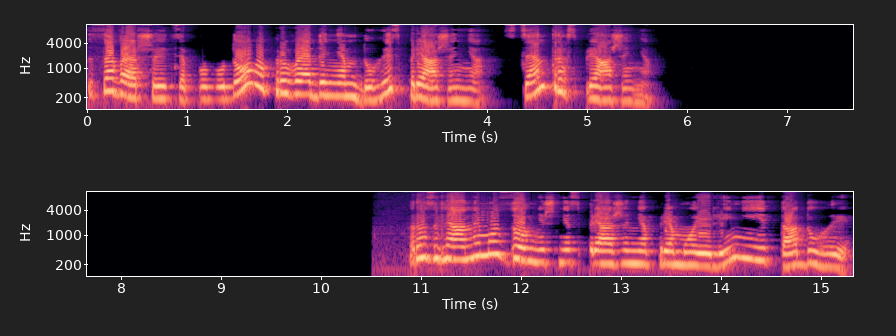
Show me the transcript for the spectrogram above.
Завершується побудова проведенням дуги спряження центра спряження. Розглянемо зовнішнє спряження прямої лінії та дуги.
